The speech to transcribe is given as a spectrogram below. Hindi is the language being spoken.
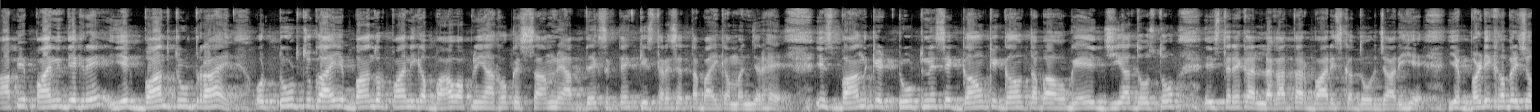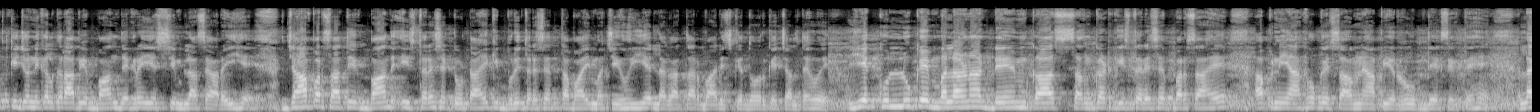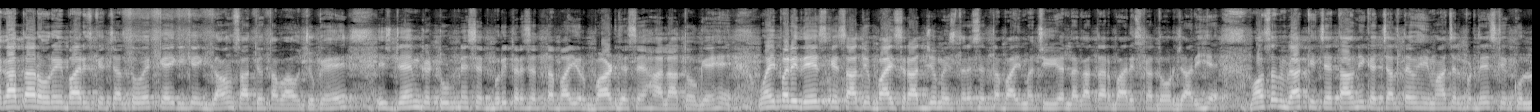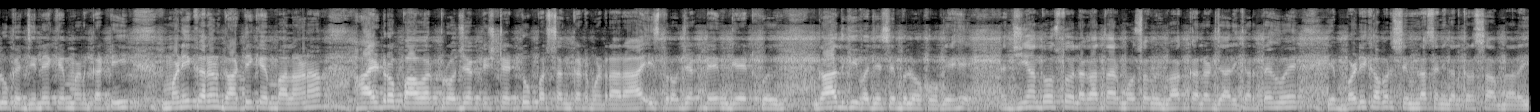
आप ये पानी देख रहे हैं, ये एक बाँध टूट रहा है और टूट चुका है। ये बाँध और पानी का बहाव अपनी आँखों के सामने आप देख सकते हैं किस तरह से तबाही का मंजर है। इस बाँध के टूटने से गाँव के गाँव तबाह हो गए जी हाँ दोस्तों, इस तरह का लगातार बारिश का दौर जारी है। ये बड़ी खबर इस वक्त की जो निकल कर आप ये बाँध देख रहे हैं, ये शिमला से आ रही है। जहाँ पर साथ ही एक बाँध इस तरह से टूटा है कि बुरी तरह से तबाही मची हुई है लगातार बारिश के दौर के चलते हुए। ये कुल्लू के मलाना डैम का संकट किस तरह से परसा है, अपनी आँखों के सामने आप ये रूप देख सकते सकते हैं। लगातार हो रही बारिश के चलते हुए कई कई गाँव साथियों तबाह हो चुके हैं। इस डैम के टूटने से बुरी तरह से तबाही और बाढ़ जैसे हालात हो गए हैं। वहीं पर ही देश के साथियों, बाईस राज्यों में इस तरह से तबाही मची हुई है। लगातार बारिश का दौर जारी है। मौसम विभाग की चेतावनी के चलते हुए हिमाचल प्रदेश के कुल्लू के ज़िले के मणकटी, मणिकरण घाटी के Malana hydro power project state two पर संकट मंडरा रहा है। इस प्रोजेक्ट डैम गेट गाद की वजह से ब्लॉक हो गए हैं। जी हाँ दोस्तों, लगातार मौसम विभाग का अलर्ट जारी करते हुए ये बड़ी खबर खबर शिमला से निकलकर सामना रही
